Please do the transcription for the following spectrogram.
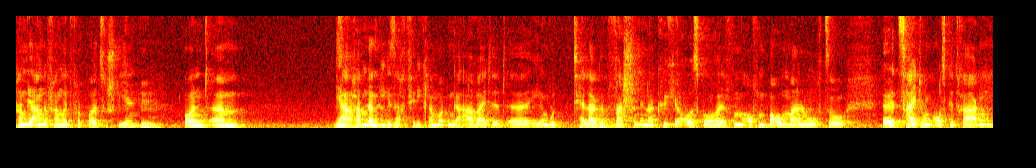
haben wir angefangen mit Football zu spielen hm. und ähm, ja, haben dann, wie gesagt, für die Klamotten gearbeitet, äh, irgendwo Teller gewaschen, in der Küche ausgeholfen, auf dem Bau mal locht, so äh, Zeitung ausgetragen.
